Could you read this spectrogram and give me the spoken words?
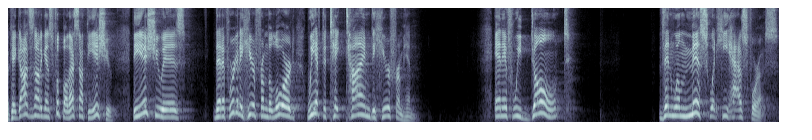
Okay, God's not against football. That's not the issue. The issue is that if we're going to hear from the Lord, we have to take time to hear from Him. And if we don't, then we'll miss what He has for us.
